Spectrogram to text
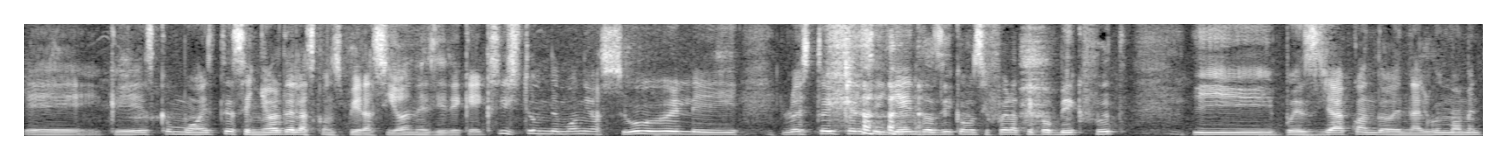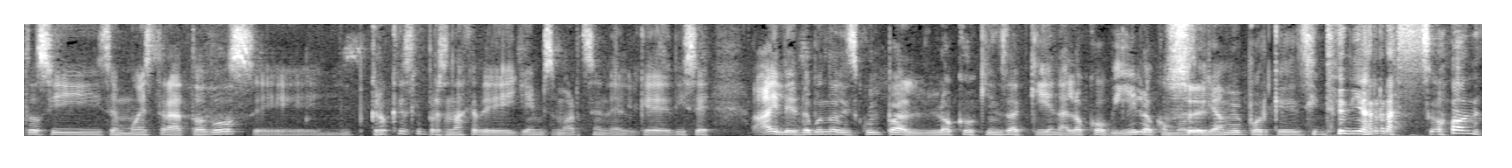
Eh, que es como este señor de las conspiraciones y de que existe un demonio azul y lo estoy persiguiendo, así como si fuera tipo Bigfoot. Y pues ya cuando en algún momento sí se muestra a todos, eh, creo que es el personaje de James Martin el que dice, ay, le debo una disculpa al loco quién sabe quién, al loco Bill o como se llame, porque sí tenía razón.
